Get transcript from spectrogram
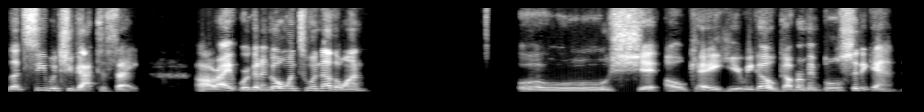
Let's see what you got to say. All right, we're going to go into another one. Oh, shit. Okay, here we go. Government bullshit again.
